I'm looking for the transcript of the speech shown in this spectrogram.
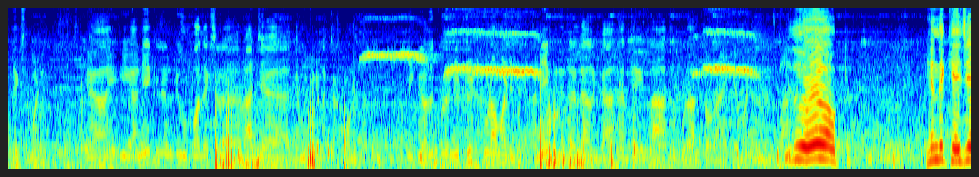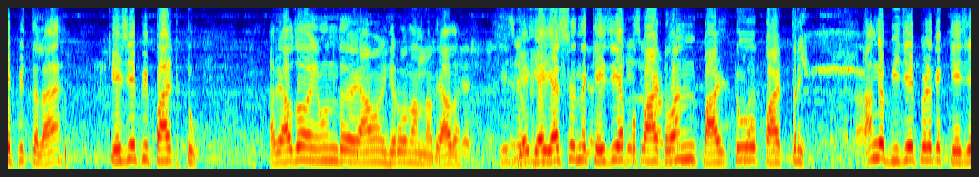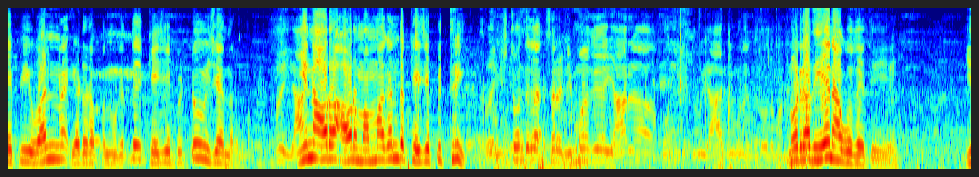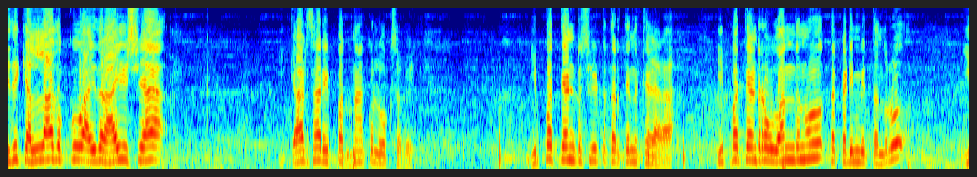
ಉಪಾಧ್ಯಕ್ಷ ಮಾಡಿ ಈಗ ಅನೇಕ ಜನರಿಗೆ ಉಪಾಧ್ಯಕ್ಷರ ರಾಜ್ಯ ಕಮಿಟಿಗೆಲ್ಲ ಕರ್ಕೊಂಡಿದ್ದಾರೆ. ಈಗ ಅದು ಕೂಡ ನೀವು ಟ್ವೀಟ್ ಕೂಡ ಮಾಡಿದ್ರಿ ಅನೇಕ ಇದರಲ್ಲಿ ಅದಕ್ಕೆ ಅರ್ಹತೆ ಇಲ್ಲ ಅದು ಕೂಡ ಅಂಥವ್ರನ್ನ ಆಯ್ಕೆ ಮಾಡಿದ್ದಾರೆ. ಇದು ಹಿಂದೆ ಕೆ ಜೆ ಪಿ ಇತ್ತಲ್ಲ? K J P part two ಅದು ಯಾವುದೋ ಇವಂದು ಯಾವ ಹೀರೋ ಅನ್ನೋದು ಯಾವ್ದು? ಎಸ್ ಇಂದ K G F part one part two part three ಹಂಗೆ ಬಿ ಜೆ ಪಿ ಒಳಗೆ ಕೆ ಜೆ ಪಿ ಒನ್ ಯಡಿಯೂರಪ್ಪನ ಮುಗಿತೆ ಕೆ ಜೆ ಪಿ ಟು ವಿಜೇಂದ್ರನ್ ಇನ್ನು ಅವ್ರ ಅವ್ರ ಮೊಮ್ಮಗಂದು ಕೆ ಜೆ ಪಿ ತ್ರೀ ಇಷ್ಟೊಂದಿಲ್ಲ ಸರ್ ನಿಮಗೆ ಯಾರು ಹೋಗಿದ್ರು ಯಾರು ನಿಮ್ಮನ್ನ ವಿರೋಧ ಮಾಡಿ ನೋಡ್ರಿ ಅದು ಏನಾಗೋದೈತಿ? ಇದಕ್ಕೆಲ್ಲದಕ್ಕೂ ಇದರ ಆಯುಷ್ಯ ಎರಡು ಸಾವಿರ ಇಪ್ಪತ್ನಾಲ್ಕು ಲೋಕಸಭೆ. ಇಪ್ಪತ್ತೆಂಟು ಸೀಟ್ ತರ್ತೀನಿ ಅಂತ ಹೇಳ್ಯಾರ. ಇಪ್ಪತ್ತೆಂಟರ ಒಂದೂ ತ ಕಡಿಮೆ ಇತ್ತಂದ್ರು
